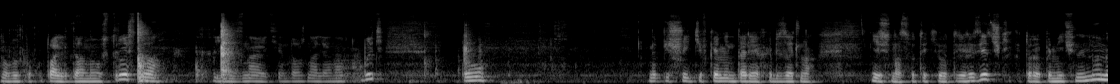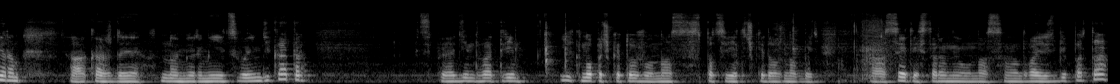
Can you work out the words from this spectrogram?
вы покупали данное устройство и знаете, должна ли она тут быть, то напишите в комментариях обязательно. Есть у нас вот такие вот три розеточки, которые помечены номером. А каждый номер имеет свой индикатор. SP1, 2, 3. И кнопочка тоже у нас с подсветочкой должна быть. А с этой стороны у нас два USB порта.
